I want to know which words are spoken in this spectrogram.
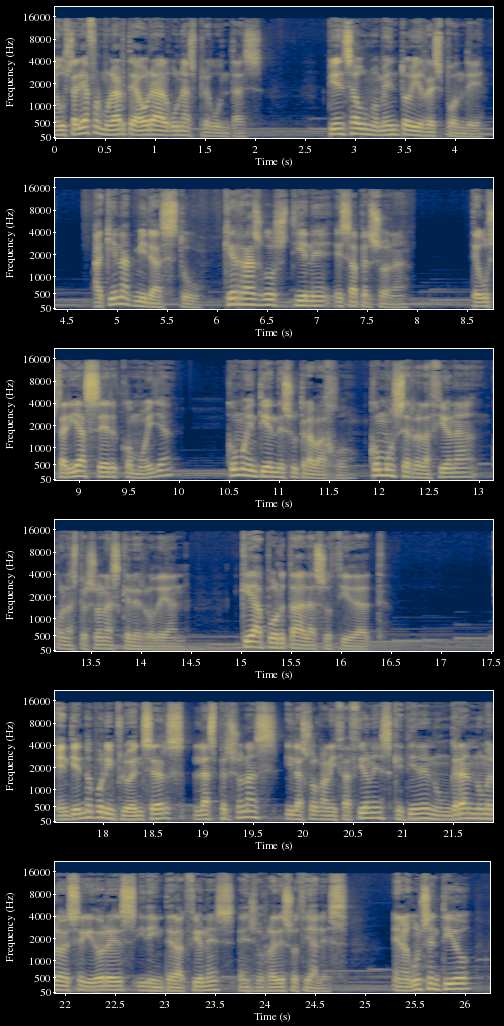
me gustaría formularte ahora algunas preguntas. Piensa un momento y responde. ¿A quién admiras tú? ¿Qué rasgos tiene esa persona? ¿Te gustaría ser como ella? ¿Cómo entiende su trabajo? ¿Cómo se relaciona con las personas que le rodean? ¿Qué aporta a la sociedad? Entiendo por influencers las personas y las organizaciones que tienen un gran número de seguidores y de interacciones en sus redes sociales. En algún sentido,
